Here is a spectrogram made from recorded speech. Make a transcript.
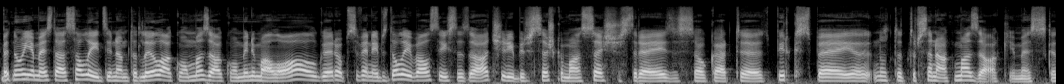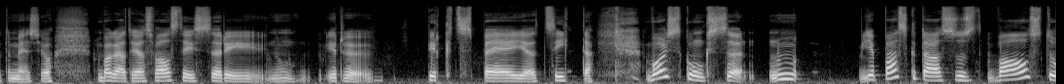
Bet, nu, ja mēs tā salīdzinām, salīdzinām, lielāko un mazāko minimālo algu Eiropas Savienības dalību valstīs, tad atšķirība ir 6,6 reizes. Savukārt eh, pirkspēja, nu, tad tur sanāk mazāk, ja mēs skatāmies, jo nu, bagātajās valstīs arī nu, ir eh, pirktspēja cita. Voļskungs, nu, ja paskatās uz valstu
